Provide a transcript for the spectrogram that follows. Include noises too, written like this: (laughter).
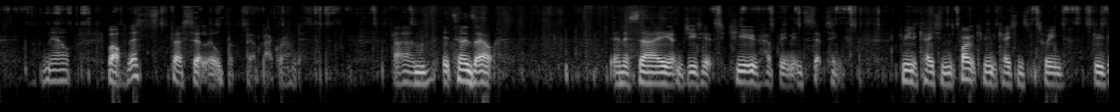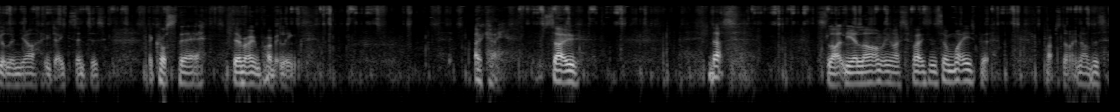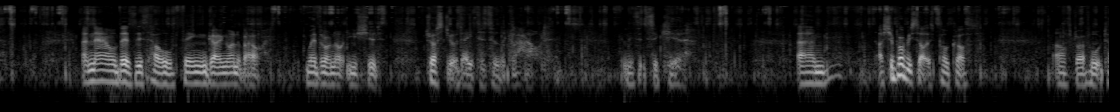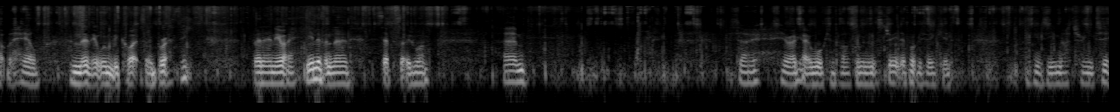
now, well, let's first set a little bit of background. Um, it turns out NSA and GCHQ have been intercepting communications, private communications between Google and Yahoo data centers across their, their own private links. Okay, so that's slightly alarming, I suppose, in some ways, but perhaps not in others. And now there's this whole thing going on about whether or not you should trust your data to the cloud and is it secure. Um, I should probably start this podcast after I've walked up the hill, and then it wouldn't be quite so breathy. But anyway, you live and learn. It's episode one. Um, so here I go walking past someone in the street. They're probably thinking, "What is he muttering to?"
